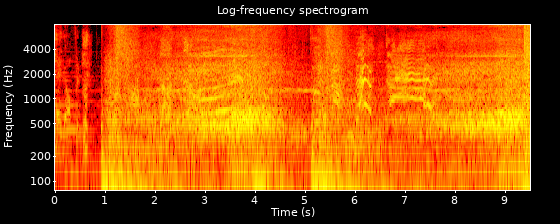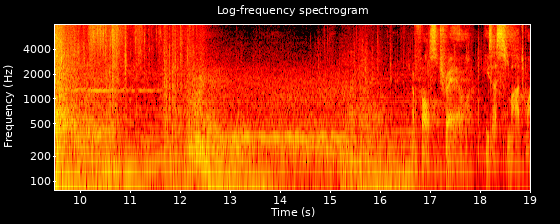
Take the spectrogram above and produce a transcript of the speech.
head off and... A false trail. He's a smart one.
